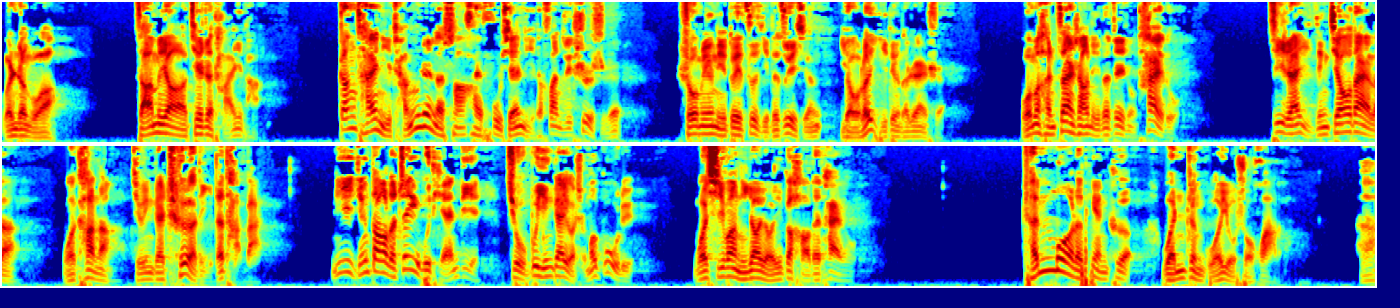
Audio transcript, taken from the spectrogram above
文正国，咱们要接着谈一谈。刚才你承认了杀害傅贤礼的犯罪事实，说明你对自己的罪行有了一定的认识。我们很赞赏你的这种态度。既然已经交代了，我看呢就应该彻底的坦白。你已经到了这步田地。就不应该有什么顾虑。我希望你要有一个好的态度。沉默了片刻，文正国又说话了：“啊，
